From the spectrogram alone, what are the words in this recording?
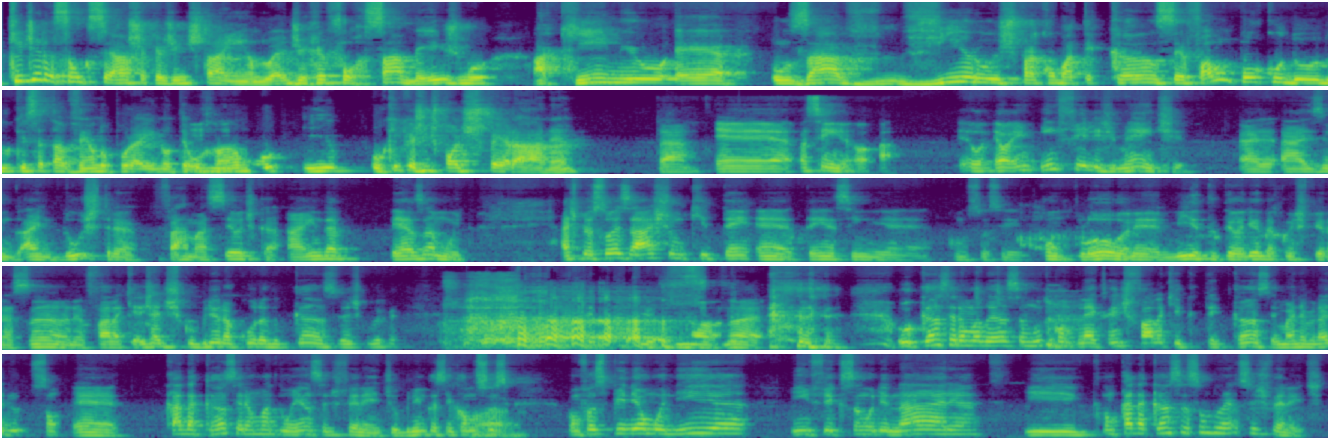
Que direção que você acha que a gente está indo? É de reforçar mesmo a químio, é usar vírus para combater câncer. Fala um pouco do, do que você está vendo por aí no teu uhum. ramo e o que, que a gente pode esperar, né? Tá. É, assim, eu, eu, infelizmente, a, a, indústria farmacêutica ainda pesa muito. As pessoas acham que tem, é, tem assim, é, como se fosse complô, né, mito, teoria da conspiração, né, fala que já descobriram a cura do câncer, já descobriram... não, não é. o câncer é uma doença muito complexa. A gente fala que tem câncer, mas na verdade são, é, cada câncer é uma doença diferente. Eu brinco assim, como, claro. se, fosse, como fosse pneumonia, infecção urinária, e então, cada câncer são doenças diferentes.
